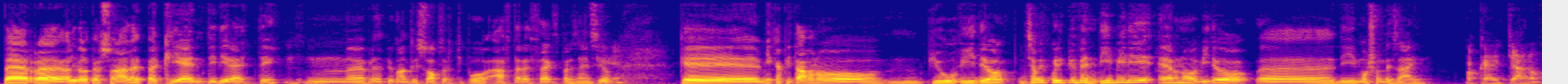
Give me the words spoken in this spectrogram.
per, a livello personale per clienti diretti, Mhm. mm, per esempio con altri software tipo After Effects per esempio, Sì. che mi capitavano mm, più video, diciamo che quelli più vendibili erano video eh, di motion design, Ok, chiaro.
